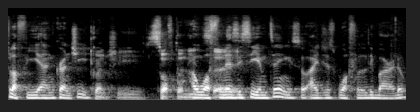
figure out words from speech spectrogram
fluffy and crunchy. Crunchy, soft on the A waffle inside. is the same thing, so I just waffle the bara dough.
